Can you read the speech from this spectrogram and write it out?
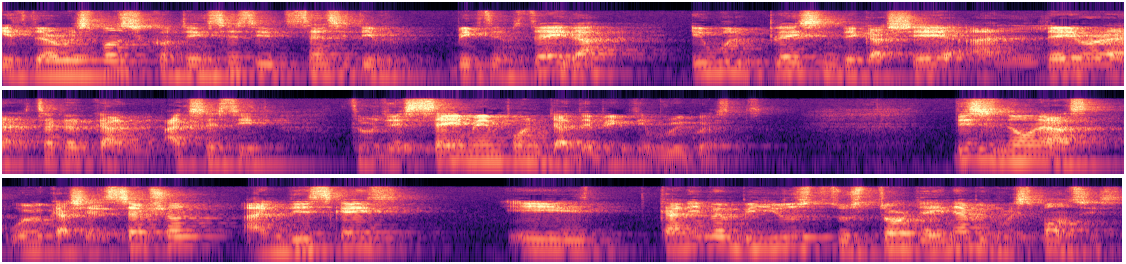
if the response contains sensitive victim's data, it will be placed in the cache and later an attacker can access it through the same endpoint that the victim requests. This is known as web cache deception and in this case it can even be used to store dynamic responses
